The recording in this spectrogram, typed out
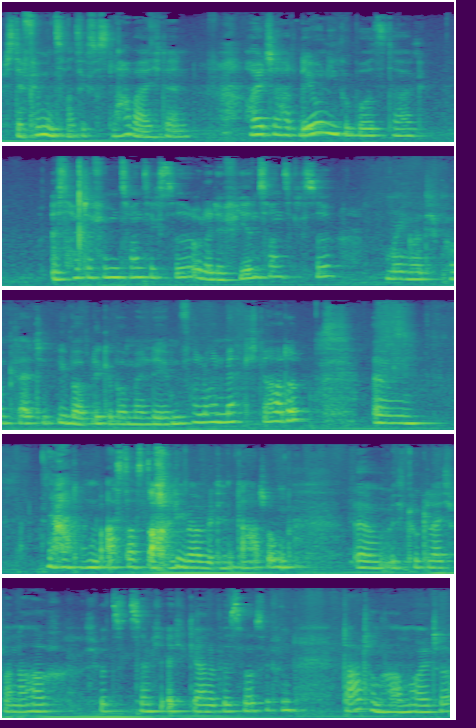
ist der 25. Was laber ich denn? Heute hat Leonie Geburtstag. Ist heute der 25. oder der 24.? Oh mein Gott, ich habe komplett den Überblick über mein Leben verloren, merke ich gerade. Ähm, ja, dann war es das doch lieber mit dem Datum. Ähm, ich gucke gleich mal nach. Ich würde jetzt nämlich echt gerne wissen, was wir für ein Datum haben heute.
